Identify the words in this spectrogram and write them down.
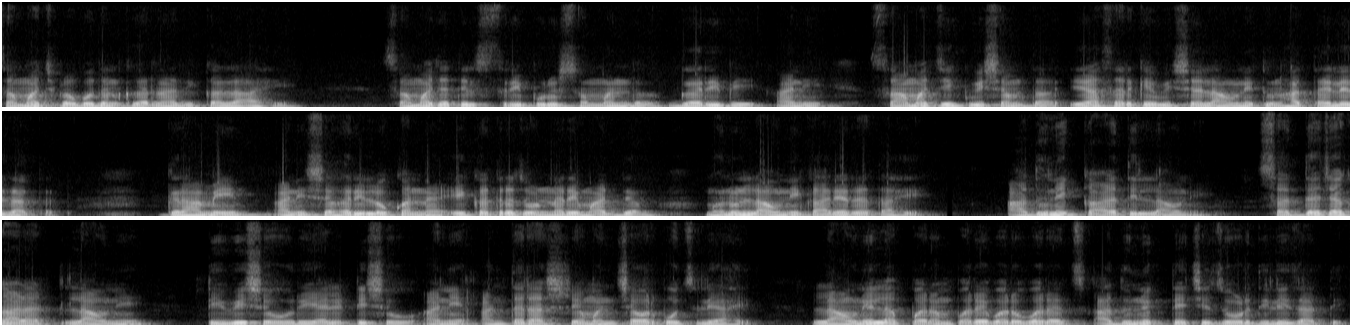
समाज प्रबोधन करणारी कला आहे. समाजातील स्त्री पुरुष संबंध गरिबी आणि सामाजिक विषमता यासारखे विषय लावणीतून हाताळले जातात. ग्रामीण आणि शहरी लोकांना एकत्र जोडणारे माध्यम म्हणून लावणी कार्यरत आहे. आधुनिक काळातील लावणी. सध्याच्या काळात Lavani T V show reality show आणि आंतरराष्ट्रीय मंचावर पोचली आहे. लावणीला परंपरेबरोबरच आधुनिकतेची जोड दिली जाते.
